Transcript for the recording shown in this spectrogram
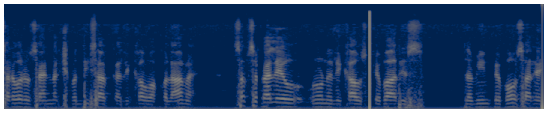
सरवर हुसैन नक्शबंदी साहब का लिखा हुआ कलाम है। सबसे पहले उन्होंने लिखा, उसके बाद इस ज़मीन पे बहुत सारे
